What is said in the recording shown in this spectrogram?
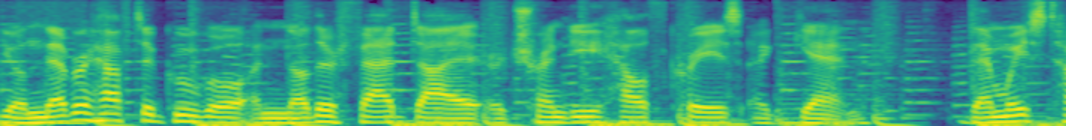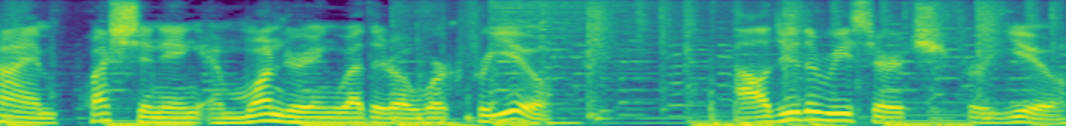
You'll never have to Google another fad diet or trendy health craze again, then waste time questioning and wondering whether it'll work for you. I'll do the research for you.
